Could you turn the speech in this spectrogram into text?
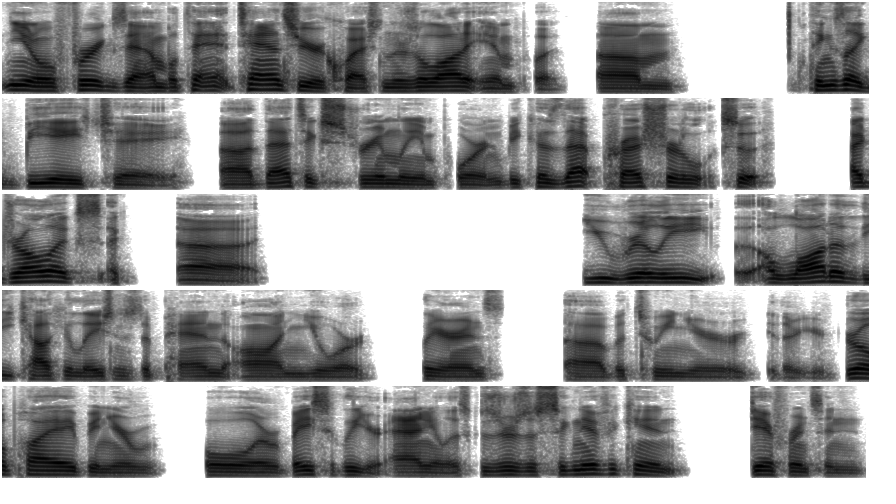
you know, for example, to, to answer your question, there's a lot of input. Um, things like BHA, uh, that's extremely important because that pressure, so hydraulics uh, you really a lot of the calculations depend on your clearance uh, between your either your drill pipe and your or basically your annulus because there's a significant difference in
